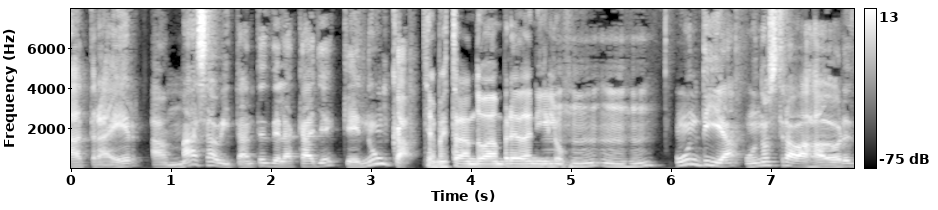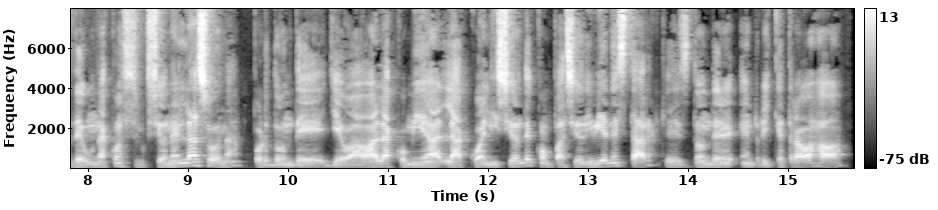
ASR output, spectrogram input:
a atraer a más habitantes de la calle que nunca. Ya me está dando hambre, Danilo. Un día, unos trabajadores de una construcción en la zona, por donde llevaba la comida la coalición de compasión y bienestar, que es donde Enrique trabajaba,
